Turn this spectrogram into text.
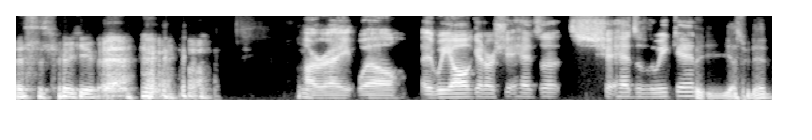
This is for you. All right. Well, uh, we all get our shitheads of shitheads of the weekend. yes we did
